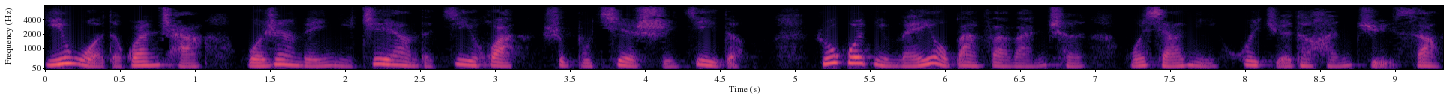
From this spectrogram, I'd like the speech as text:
以我的观察，我认为你这样的计划是不切实际的。”如果你没有办法完成，我想你会觉得很沮丧。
